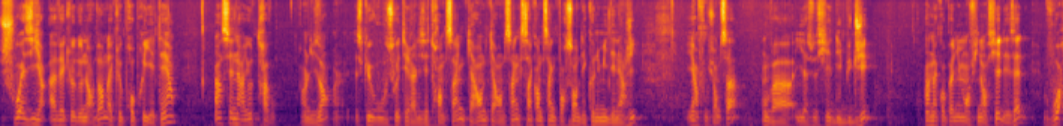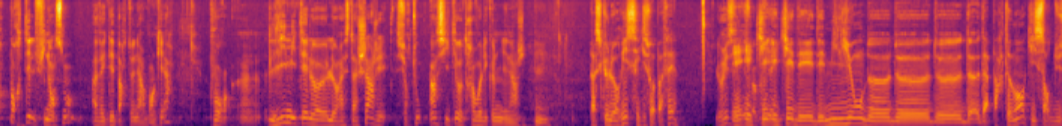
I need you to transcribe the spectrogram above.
choisir avec le donneur d'ordre, avec le propriétaire, un scénario de travaux en disant est-ce que vous souhaitez réaliser 35, 40, 45, 55% d'économie d'énergie Et en fonction de ça, on va y associer des budgets, un accompagnement financier, des aides, voire porter le financement avec des partenaires bancaires pour euh, limiter le, reste à charge et surtout inciter aux travaux d'économie d'énergie. Hmm. Parce que le risque, c'est qu'il ne soit pas fait et, et, qui, y ait des, millions d'appartements qui sortent du,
